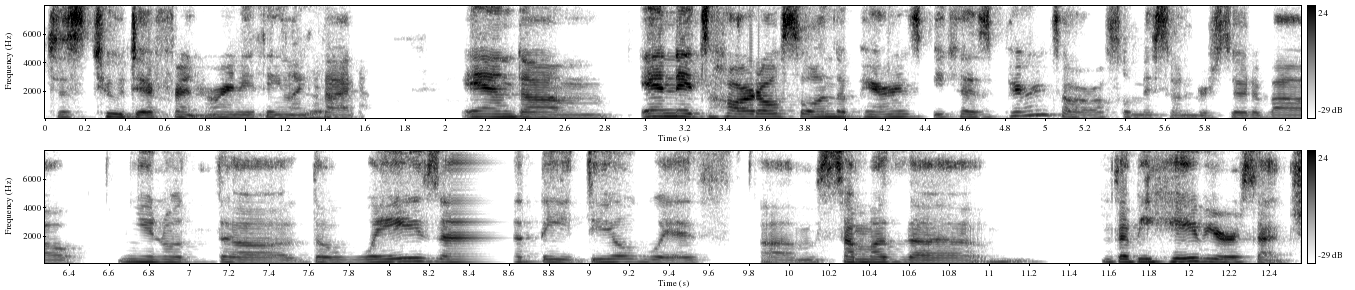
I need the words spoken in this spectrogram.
just too different or anything like yep. that. And um and it's hard also on the parents because parents are also misunderstood about you know the the ways that they deal with um, some of the the behaviors that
